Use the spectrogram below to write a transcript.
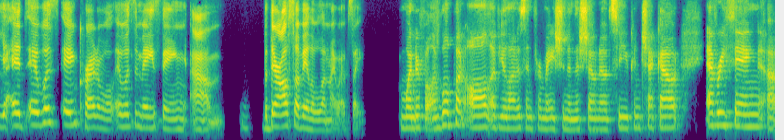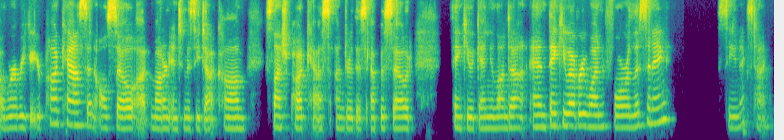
Yeah, it, it was incredible. It was amazing. Um, but they're also available on my website. Wonderful. And we'll put all of Yolanda's information in the show notes so you can check out everything uh, wherever you get your podcasts and also at modernintimacy.com slash podcasts under this episode. Thank you again, Yolanda. And thank you everyone for listening. See you next time.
